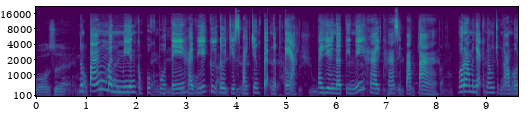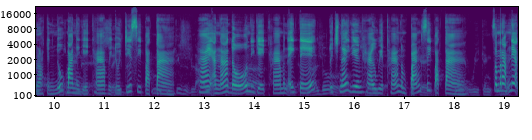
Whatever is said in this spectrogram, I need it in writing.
was uh, នំ not ប៉័ង so មិន high មានកម្ពស់ and ខ្ពស់ទេ it ហើយវា was គឺដូចជា like, ស្បែកជើងពាក់នៅ a ផ្ទះ house shoe តែយើងនៅទីនេះហៅថាស៊ីប៉ាតាបុរសម្នាក់ក្នុងចំណោមបុរសទាំងនោះបាននិយាយថាវាដូចជាស៊ីប៉ាតាហើយអាណាដូនិយាយថាមិនអីទេដូច្នេះយើងហៅវាថានំប៉័ងស៊ីប៉ាតា we can សម្រាប់អ្នក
